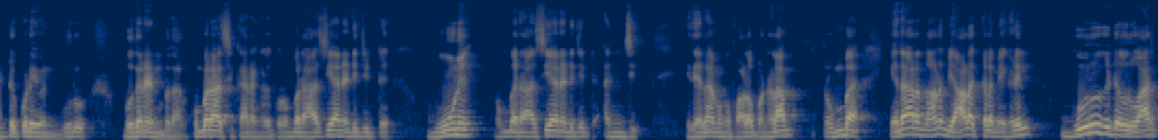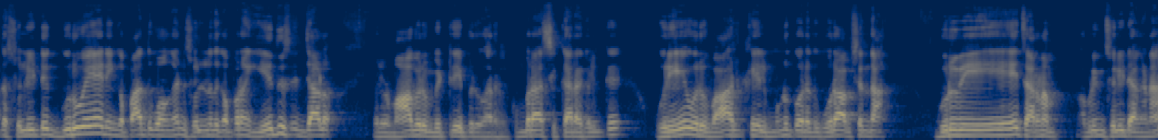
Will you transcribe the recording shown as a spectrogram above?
எட்டுக்குடையவன் குரு. புதன் என்பதால் கும்பராசிக்காரங்களுக்கு ரொம்ப ராசியான நடிச்சிட்டு மூணு ரொம்ப ராசியாக நடிச்சிட்டு அஞ்சு. இதெல்லாம் அவங்க ஃபாலோ பண்ணலாம். ரொம்ப எதாக இருந்தாலும் வியாழக்கிழமைகளில் குரு கிட்ட ஒரு வார்த்தை சொல்லிவிட்டு குருவே நீங்கள் பார்த்துக்கோங்கன்னு சொன்னதுக்கப்புறம் எது செஞ்சாலும் இவர்கள் மாபெரும் வெற்றியை பெறுவார்கள். கும்பராசிக்காரர்களுக்கு ஒரே ஒரு வாழ்க்கையில் முன்னுக்கு வர்றதுக்கு ஒரு ஆப்ஷன் தான். குருவே சரணம் அப்படின்னு சொல்லிட்டாங்கன்னா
